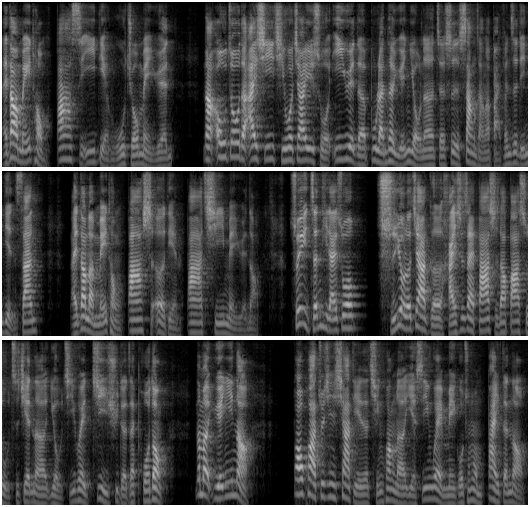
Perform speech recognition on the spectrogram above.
来到每桶八十一点五九美元。那欧洲的 ICE 期货交易所一月的布兰特原油呢，则是上涨了百分之零点三，来到了每桶八十二点八七美元哦。所以整体来说，石油的价格还是在八十到八十五之间呢，有机会继续的在波动。那么原因呢、哦，包括最近下跌的情况呢，也是因为美国总统拜登哦，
